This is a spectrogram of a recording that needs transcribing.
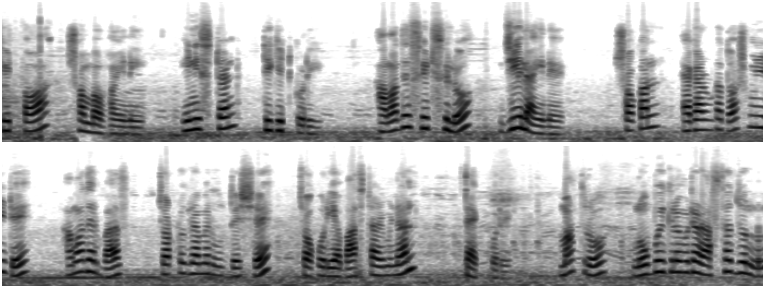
সিট পাওয়া সম্ভব হয়নি। ইনস্ট্যান্ট টিকিট করি। আমাদের সিট ছিল জি লাইনে। সকাল এগারোটা দশ মিনিটে আমাদের বাস চট্টগ্রামের উদ্দেশ্যে চকরিয়া বাস টার্মিনাল ত্যাগ করে। মাত্র নব্বই কিলোমিটার রাস্তার জন্য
